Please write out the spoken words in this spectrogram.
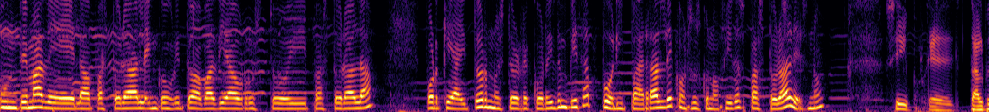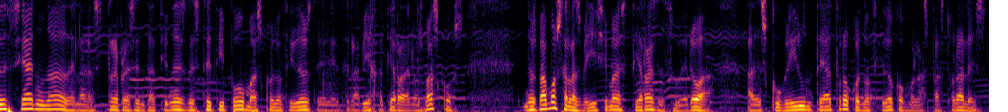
un tema de la pastoral, en concreto Abadia Aurusto y Pastorala, porque Aitor, nuestro recorrido empieza por Iparralde con sus conocidas pastorales, ¿no? Sí, porque tal vez sean una de las representaciones de este tipo más conocidos de, la vieja tierra de los vascos. Nos vamos a las bellísimas tierras de Zuberoa, a descubrir un teatro conocido como las pastorales.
